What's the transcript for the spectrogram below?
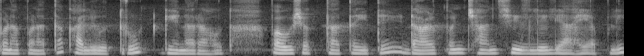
पण आपण आता खाली उतरून घेणार आहोत. पाहू शकता आता इथे डाळ पण छान शिजलेली आहे आपली.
